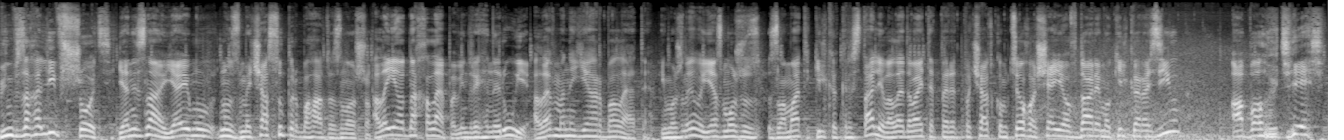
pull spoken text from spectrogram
Він взагалі в шоці. Я не знаю, я йому ну з меча супер багато зношу. Але є одна халепа, він регенерує. Але в мене є арбалети. І можливо я зможу зламати кілька кристалів. Але давайте перед початком цього ще його вдаримо кілька разів. Обалдеть!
